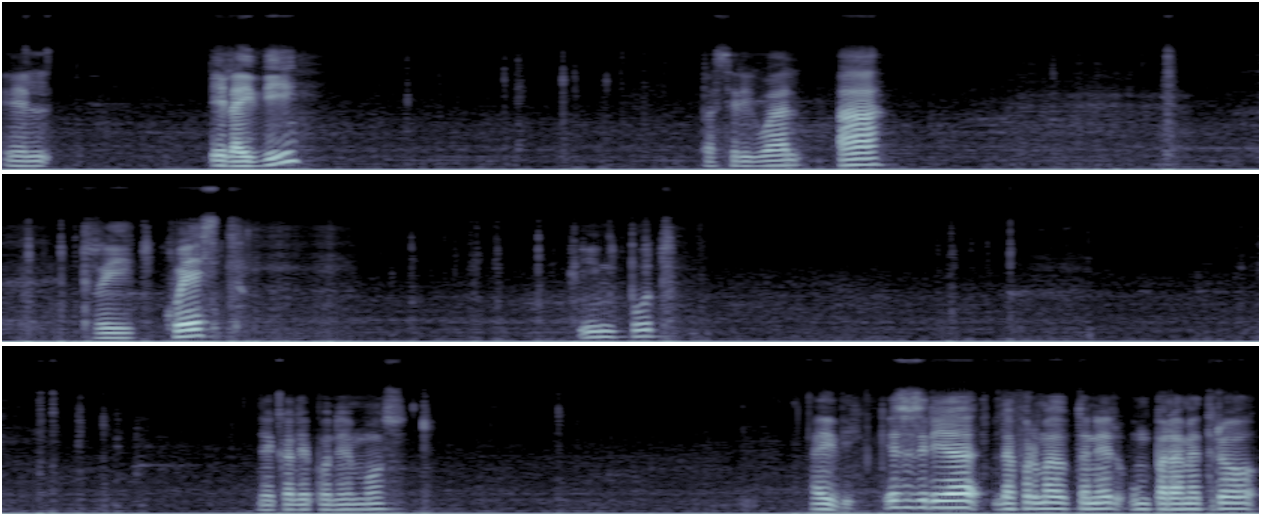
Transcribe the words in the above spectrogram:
el, el ID va a ser igual a request input y acá le ponemos ID. Esa sería la forma de obtener un parámetro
